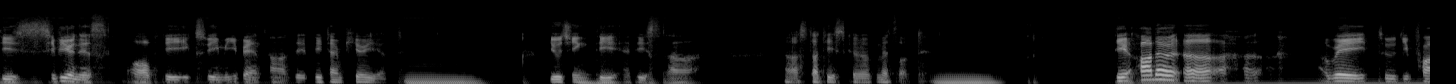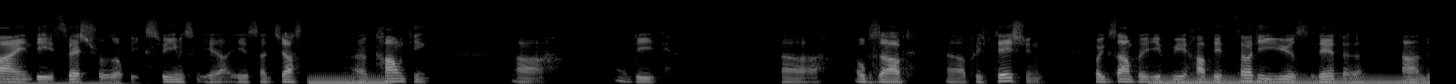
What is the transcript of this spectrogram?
the severeness of the extreme event and the, the time period using the this uh, uh, statistical method. The other uh, uh, way to define the threshold of the extremes is just counting Uh, the uh, observed uh, precipitation. For example, if we have the 30 years data and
